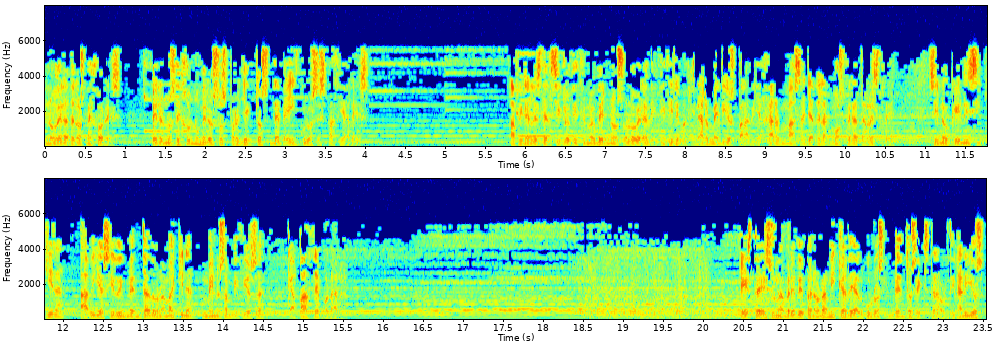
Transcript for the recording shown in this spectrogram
no era de los mejores, pero nos dejó numerosos proyectos de vehículos espaciales. A finales del siglo XIX no solo era difícil imaginar medios para viajar más allá de la atmósfera terrestre, sino que ni siquiera había sido inventada una máquina menos ambiciosa capaz de volar. Esta es una breve panorámica de algunos inventos extraordinarios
